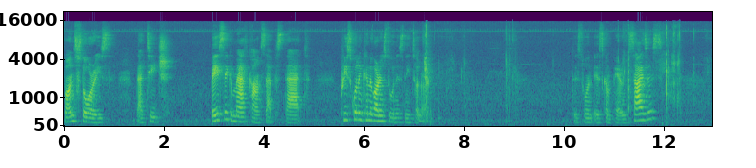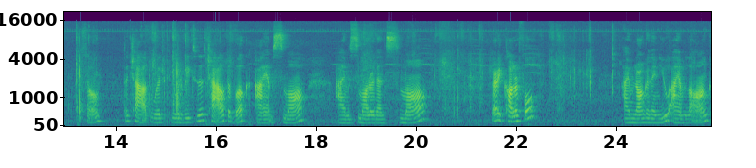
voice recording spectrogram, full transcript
fun stories that teach basic math concepts that preschool and kindergarten students need to learn. This one is comparing sizes. So the child would, you would read to the child the book, I am small, I am smaller than small. Very colorful. I am longer than you, I am long.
